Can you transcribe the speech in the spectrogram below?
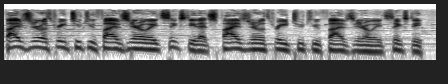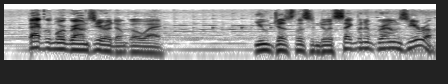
503-225-0860. That's 503-225-0860. Back with more Ground Zero. Don't go away. You just listened to a segment of Ground Zero.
